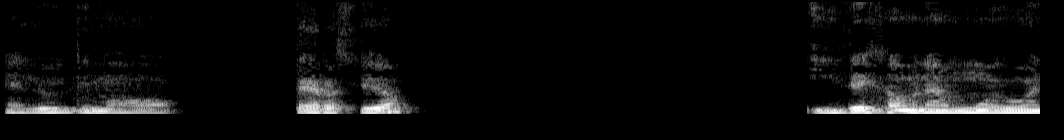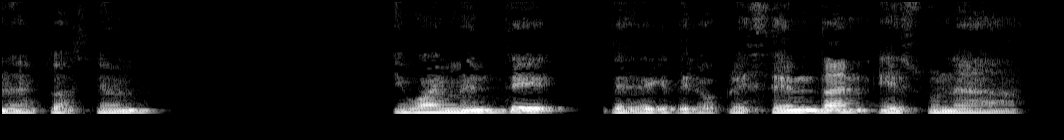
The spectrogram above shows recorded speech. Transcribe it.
el último tercio, y deja una muy buena actuación. Igualmente, desde que te lo presentan, es una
